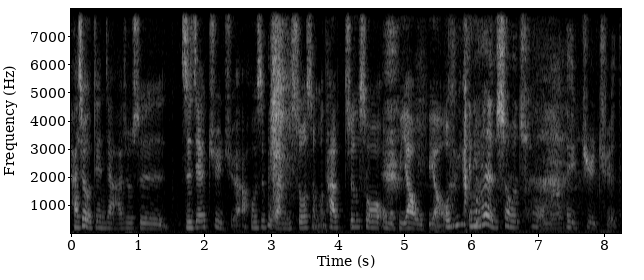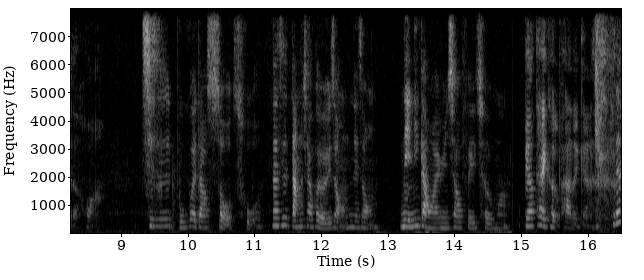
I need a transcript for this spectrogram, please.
还是有店家，他就是直接拒绝啊，或是不管你说什么，他就是说我不要，我不要，我不要。你会很受挫吗？被拒绝的话，其实不会到受挫，但是当下会有一种那种，你你敢玩云霄飞车吗？不要太可怕的感。但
